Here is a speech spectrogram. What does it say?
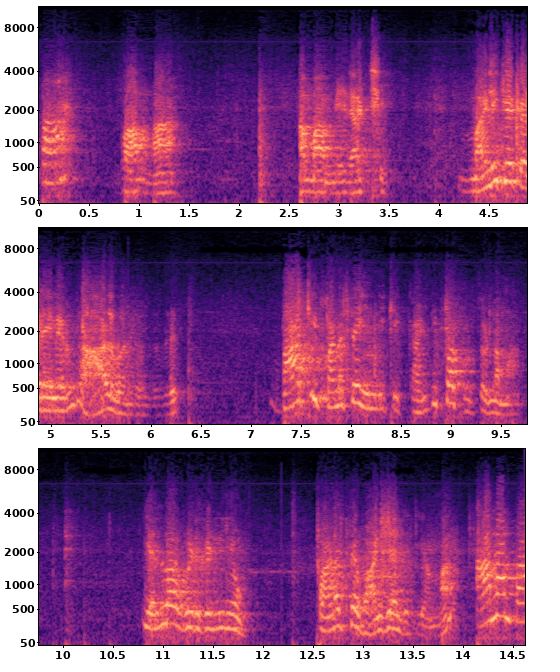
அப்பா வாம்மா. அம்மா மீனாட்சி மளிகை கடையில இருந்து ஆள் வந்திருந்தது. பாக்கி பணத்தை இன்னைக்கு கண்டிப்பா கொடுத்துடணுமா? எல்லா வீடுகள்லயும் பணத்தை வாங்கியாந்துட்டியம்மா? ஆமாப்பா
